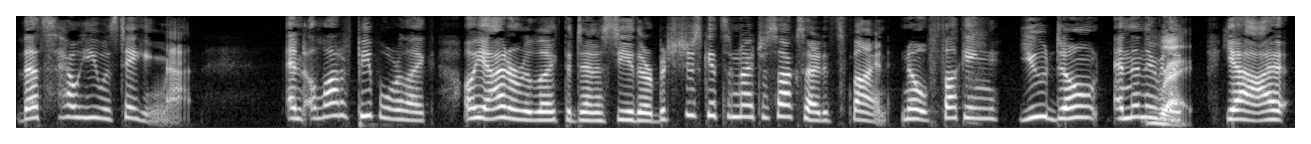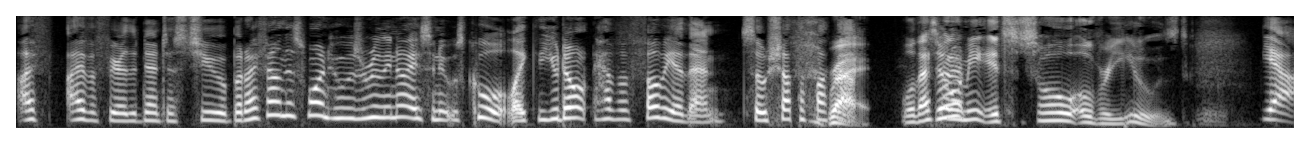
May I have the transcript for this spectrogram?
that's how he was taking that. And a lot of people were like, "Oh yeah, I don't really like the dentist either, but you just get some nitrous oxide, it's fine." No, fucking you don't. And then they were Right. like, "Yeah, I, I I have a fear of the dentist too, but I found this one who was really nice and it was cool." Like you don't have a phobia then, so shut the fuck up. Right. Well, that's what I mean. It's so overused. Yeah,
